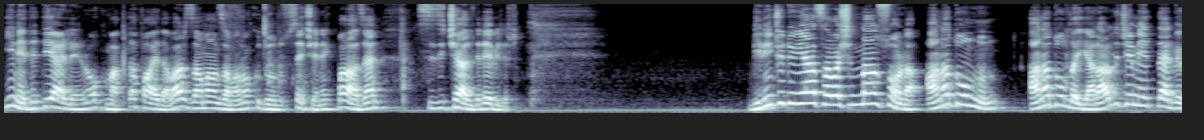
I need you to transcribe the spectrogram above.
Yine de diğerlerini okumakta fayda var. Zaman zaman okuduğunuz seçenek bazen sizi çeldirebilir. Birinci Dünya Savaşı'ndan sonra Anadolu'nun Anadolu'da yararlı cemiyetler ve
